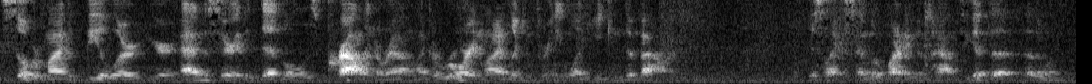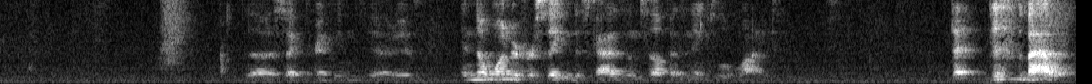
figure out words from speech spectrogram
sober minded, be alert. Your adversary, the devil, is prowling around like a roaring lion looking for anyone he can devour. Just like Simba learning to pounce. You get the other one? The Second Corinthians? Yeah, it is. And no wonder for Satan disguises himself as an angel of light. That this is the battle.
